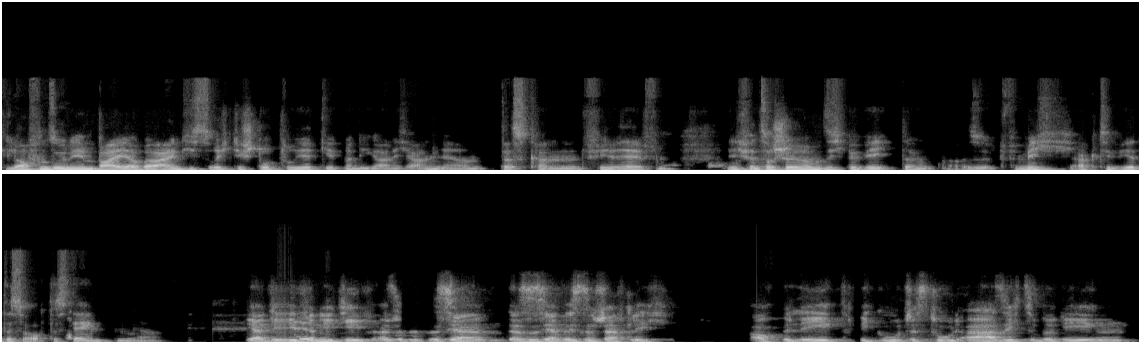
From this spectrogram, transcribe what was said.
die laufen so nebenbei, aber eigentlich so richtig strukturiert geht man die gar nicht an. Ja. Und das kann viel helfen. Ich finde es auch schön, wenn man sich bewegt. Dann, also für mich aktiviert das auch das Denken. Ja, ja definitiv. Also das ist ja, das ist ja wissenschaftlich auch belegt, wie gut es tut, A, sich zu bewegen,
